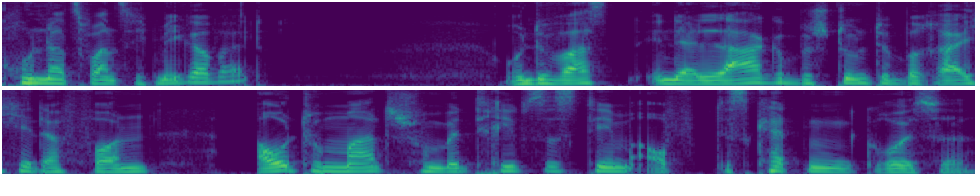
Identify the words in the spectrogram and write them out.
120 Megabyte. Und du warst in der Lage, bestimmte Bereiche davon automatisch vom Betriebssystem auf Diskettengröße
